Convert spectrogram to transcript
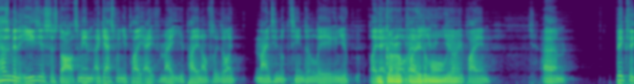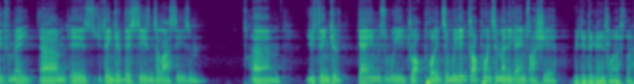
It hasn't been the easiest to start. I mean, I guess when you play eight from eight, you're playing obviously there's only 19 other teams in the league, and you've played You've eight gotta of have them already. played them you, all, You're yeah. going to be playing. Um, big thing for me um, is you think of this season to last season. Um, you think of games we dropped points, and we didn't drop points in many games last year. We did against Leicester.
